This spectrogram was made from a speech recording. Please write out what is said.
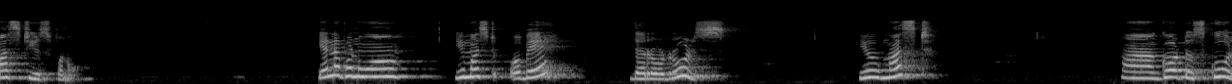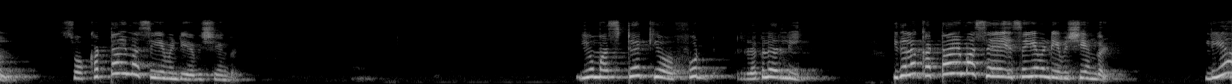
மஸ்ட் யூஸ் பண்ணுவோம். என்ன பண்ணுவோம்? You must obey the road rules you must go to school so கட்டாயமாக செய்ய வேண்டிய விஷயங்கள். You must take your food regularly இதெல்லாம் கட்டாயமாக செய் செய்ய வேண்டிய விஷயங்கள். இல்லையா?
